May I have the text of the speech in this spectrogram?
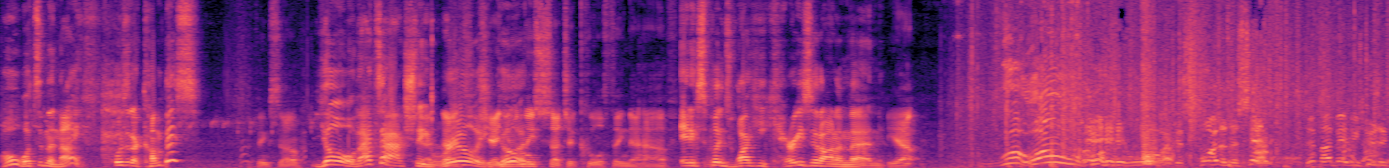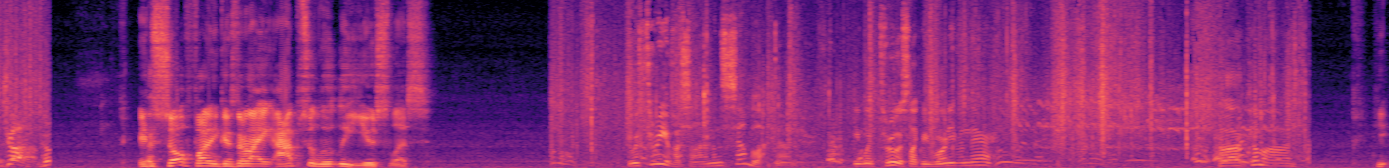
Oh, what's in the knife? Was it a compass? I think so. Yo, that's actually That's really genuinely good. such a cool thing to have. It explains why he carries it on him then. Yep. Whoa, whoa! Hey, whoa, I'm just spoiling the set. Let my babies do the job. It's so funny because they're like absolutely useless. There were three of us on him in the cell block down there. He went through us like we weren't even there. Uh, come on. He,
